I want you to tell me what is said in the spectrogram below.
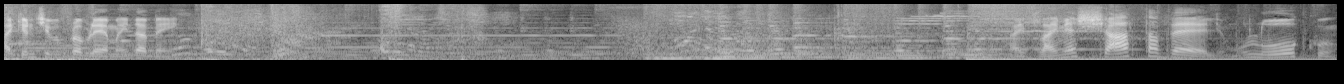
Aqui eu não tive problema, ainda bem. A slime é chata, velho. Louco.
